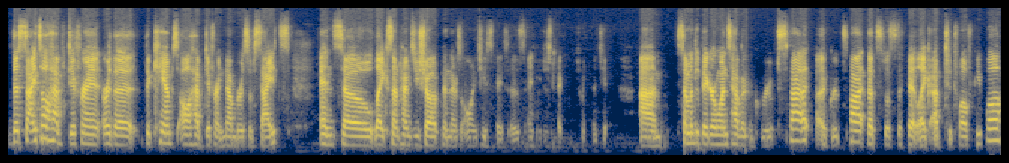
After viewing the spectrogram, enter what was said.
the sites all have different or the the camps all have different numbers of sites and so like sometimes you show up and there's only two spaces and you just pick between the two um, some of the bigger ones have a group spot, a group spot that's supposed to fit like up to 12 people.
